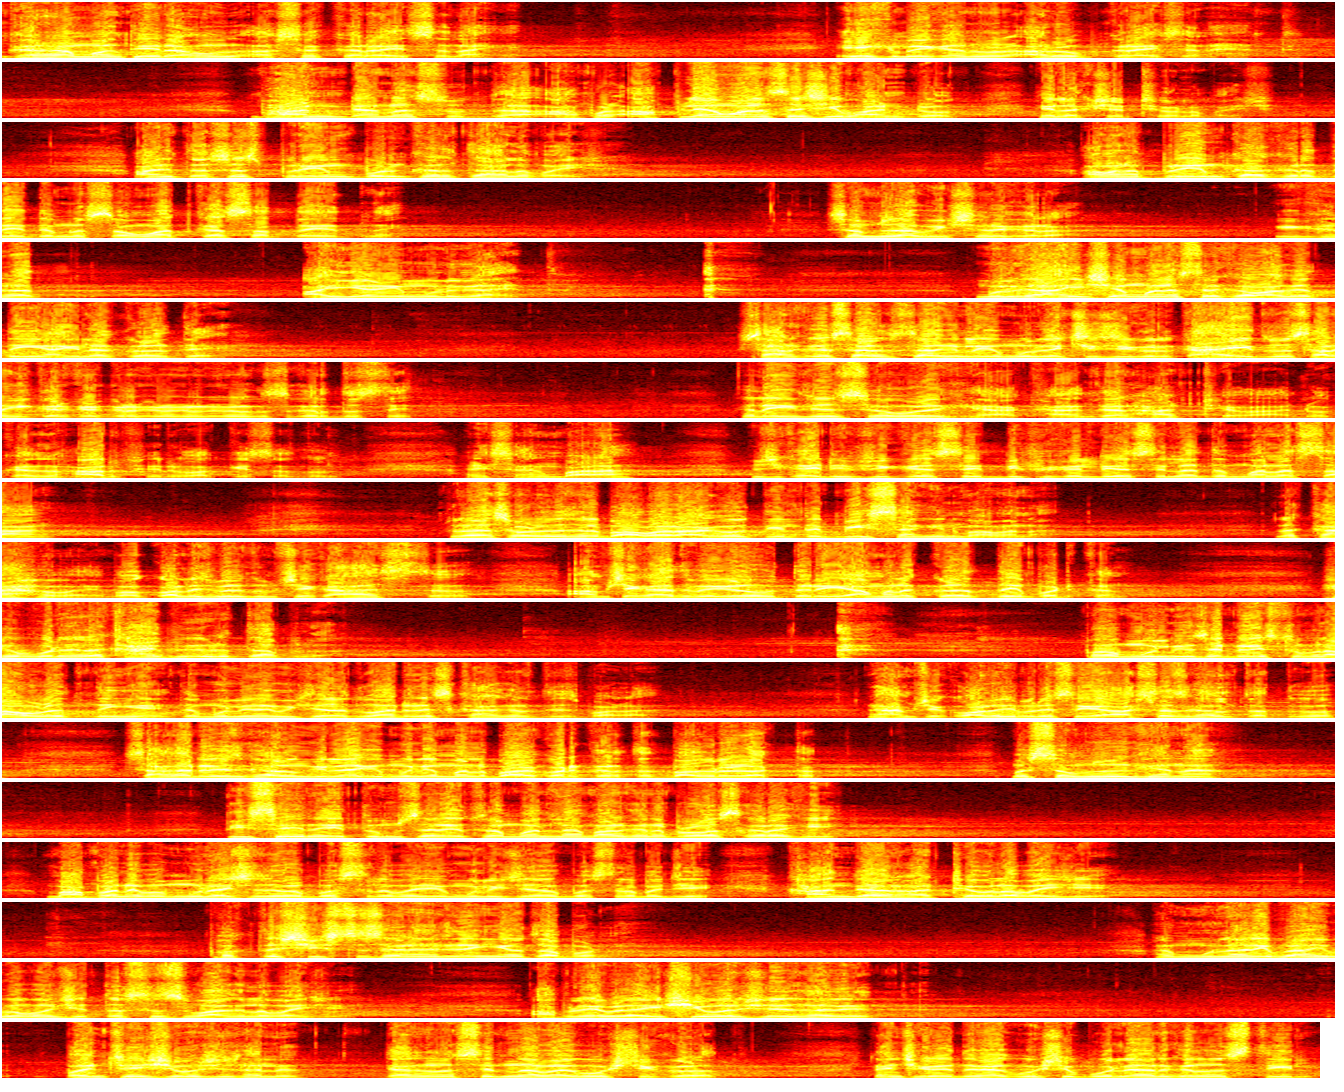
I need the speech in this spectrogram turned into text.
घरामध्ये राहून असं करायचं नाही. एकमेकांवर आरोप करायचे नाहीत. भांडताना सुद्धा आपण आपल्या माणसाशी भांडतो हे लक्षात ठेवलं पाहिजे. आणि तसंच प्रेम पण करता आलं पाहिजे. आम्हाला प्रेम का करता येत मला संवाद का साधता येत नाही? समजा विचार करा की घरात आई आणि मुलगा आहेत. मुलगा आईच्या मनासारखं वागत नाही आईला कळतंय. सारखं सारखं सांगितलं की मुलगा चिडचिड करतो. काय तुझं सारखी करकड करकड करकड कसं करत असते? त्याला एक दिवस जवळ घ्या खांद्यावर हात ठेवा डोक्यातून हार फिरवा केसातून. आणि सांग बाळा तुझी काही डिफिकल्ट असेल डिफिकल्टी असेल ना तर मला सांग. तुला असं वाटत असेल बाबा रागवतील तर मीच सांगेन बाबांना. तुला काय हवं आहे बाबा कॉलेजमध्ये तुमचे काय असतं? आमच्या काळात वेगळं होतं रे आम्हाला कळत नाही पटकन. हे बोलायला काय बिघडतं आपलं? बाबा मुलींचा ड्रेस तुम्हाला आवडत नाही आहे तर मुलींना विचारा तू हा ड्रेस का करतेस बाळा? आणि आमच्या कॉलेजमध्ये सगळे असंच घालतात ग. साधा ड्रेस घालून गेला की मुली मला बायकॉट करतात बाजूला लागतात. मग समजून घ्या ना. तिसही नाही तुमचं नाही तुला मधल्या मार्गाने प्रवास करा की. बापाने पण मुलाच्या जवळ बसलं पाहिजे मुलीच्या जवळ बसलं पाहिजे. खांद्यावर हात ठेवला पाहिजे. फक्त शिस्त सांगणारे नाही आहोत आपण. आणि मुलांनी पण आईबाबांशी तसंच वागलं पाहिजे. आपल्या वेळी ऐंशी वर्षे झालेत. पंच्याऐंशी वर्षे झालेत. त्यांना नसेल नव्या गोष्टी कळत. त्यांच्याकडे नव्या गोष्टी बोलण्यासारख्या नसतील.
